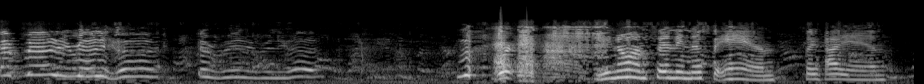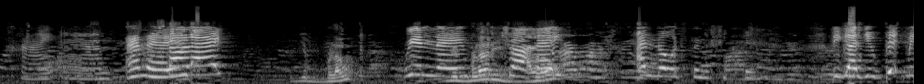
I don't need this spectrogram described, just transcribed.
It really, really hurt. It really, really hurt. You know I'm sending this to Anne. Say hi, Anne. Hi, Anne. Annie. Charlie, You bloke. real name You bloody Charlie. bloke. I know it's been a secret because you bit me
